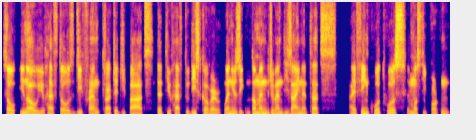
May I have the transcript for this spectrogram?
So, you know, you have those different strategy paths that you have to discover when using domain driven design. And that's, I think, what was the most important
